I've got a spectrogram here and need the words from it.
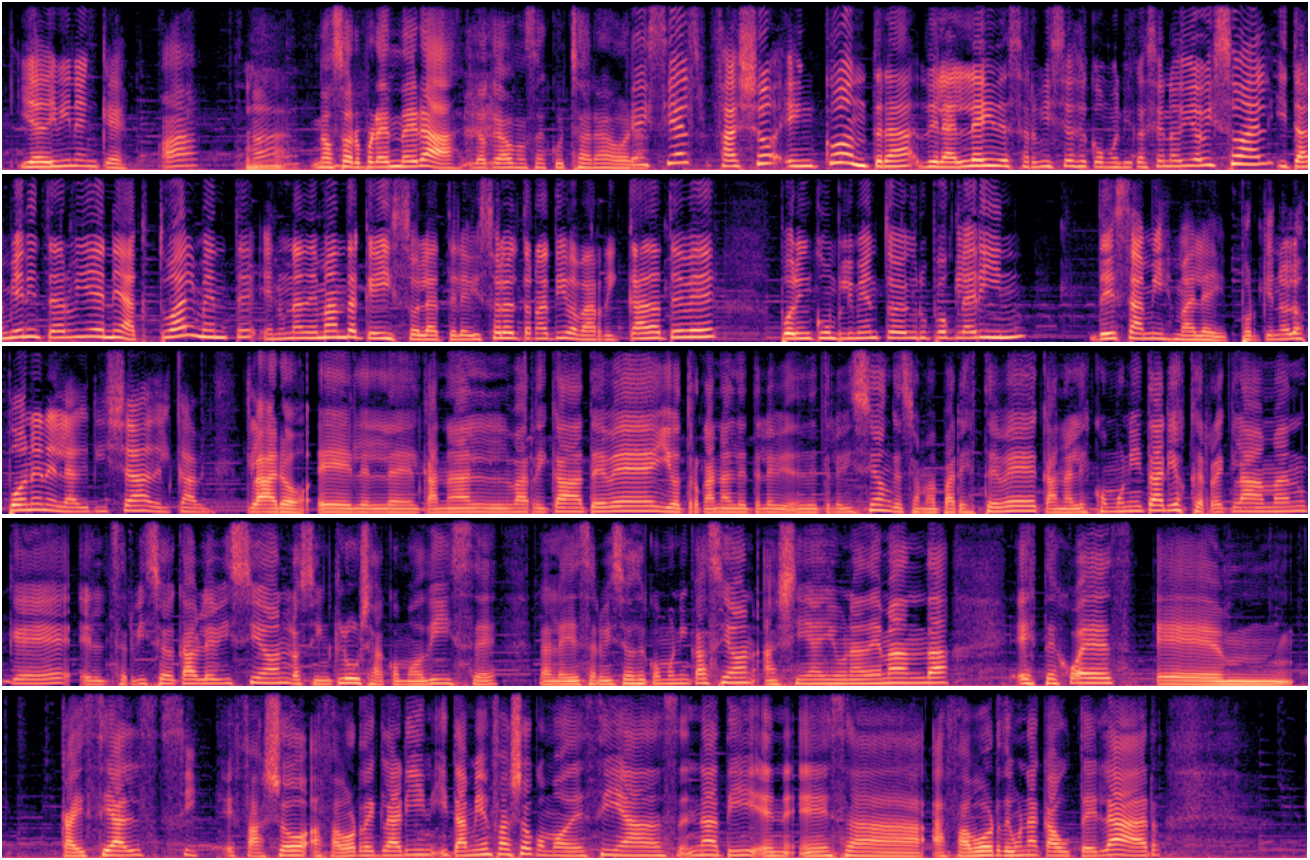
Y adivinen qué. Ah, ah, nos sorprenderá lo que vamos a escuchar ahora. Casials falló en contra de la Ley de Servicios de Comunicación Audiovisual y también interviene actualmente en una demanda que hizo la televisora alternativa Barricada TV por incumplimiento del Grupo Clarín de esa misma ley, porque no los ponen en la grilla del cable. Claro, el, el- el canal Barricada TV y otro canal de, tele- de televisión que se llama Pares TV, canales comunitarios que reclaman que el servicio de cablevisión los incluya, como dice la ley de servicios de comunicación. Allí hay una demanda. Este juez, eh, Caicials, Sí. eh, falló a favor de Clarín y también falló, como decías, Nati, en esa a favor de una cautelar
